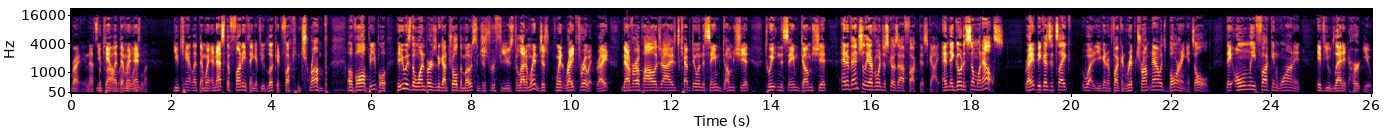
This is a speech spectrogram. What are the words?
Right, and that's You the can't let them win. Everyone's And li- you can't let them win. And that's the funny thing. If you look at fucking Trump, of all people, he was the one person who got trolled the most and just refused to let him win. Just went right through it, right? Never apologized, kept doing the same dumb shit, tweeting the same dumb shit. And eventually everyone just goes, ah, fuck this guy. And they go to someone else, right? Because it's like, what, you're going to fucking rip Trump now? It's boring. It's old. They only fucking want it if you let it hurt you.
